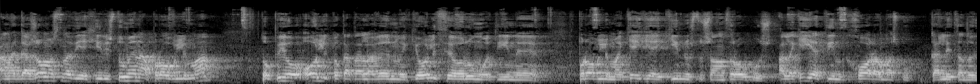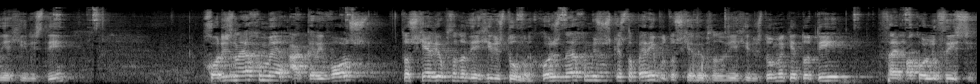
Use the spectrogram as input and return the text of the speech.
αναγκαζόμαστε να διαχειριστούμε ένα πρόβλημα το οποίο όλοι το καταλαβαίνουμε και όλοι θεωρούμε ότι είναι πρόβλημα και για εκείνους τους ανθρώπους αλλά και για την χώρα μας που καλείται να το διαχειριστεί χωρίς να έχουμε ακριβώς το σχέδιο που θα το διαχειριστούμε. Χωρίς να έχουμε ίσως και στο περίπου το σχέδιο που θα το διαχειριστούμε και το τι θα επακολουθήσει.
